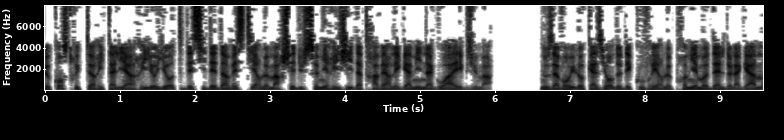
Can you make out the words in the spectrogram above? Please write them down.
le constructeur italien Rio Yacht décidait d'investir le marché du semi-rigide à travers les gammes Inagua et Exuma. Nous avons eu l'occasion de découvrir le premier modèle de la gamme,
